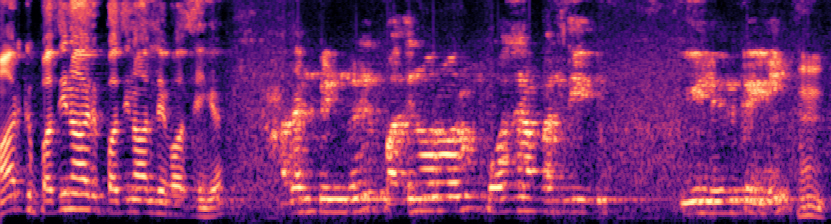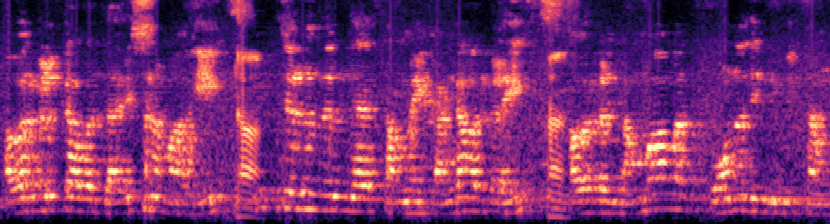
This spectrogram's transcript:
மார்க் பதினாறு பதினாலே வாசிங்க. அதன் பின்பு பதினோருவரும் போஜன பந்தி இருக்கையில் அவர்களுக்கு அவர் தரிசனமாகி. வீட்டிலிருந்த தம்மை கண்டவர்களை. அவர்கள் நம்பாமல் போனதின் நிமித்தம்.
